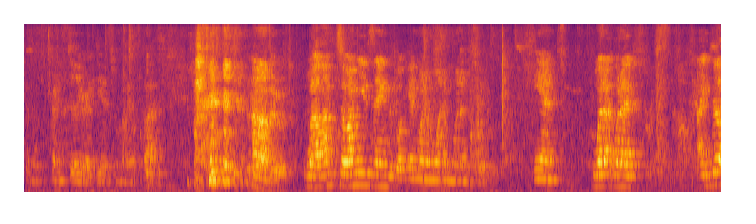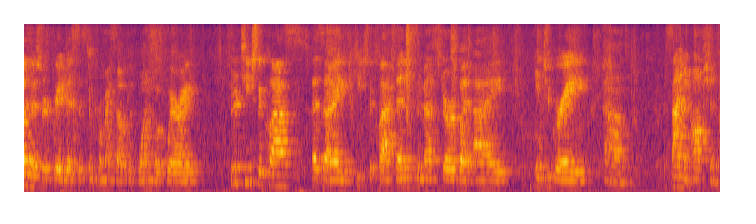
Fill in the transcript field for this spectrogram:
because I'm trying to steal your ideas from my old class. Um, do it. Well, I'm, so I'm using the book N101 and 102. And what I, what I've, I realized I sort of created a system for myself with one book where I sort of teach the class as I teach the class any semester, but I integrate um, assignment options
